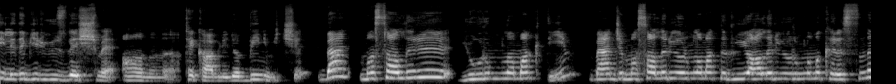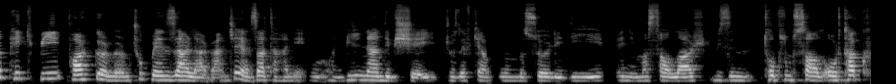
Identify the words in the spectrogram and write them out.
kendisiyle de bir yüzleşme anını tekabül ediyor benim için. Ben masalları yorumlamak diyeyim. Bence masalları yorumlamakla rüyaları yorumlamak arasında pek bir fark görmüyorum. Çok benzerler bence. Yani zaten hani bu hani bilinen de bir şey. Joseph Campbell'ın da söylediği hani masallar bizim toplumsal ortak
